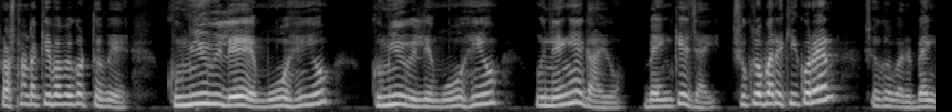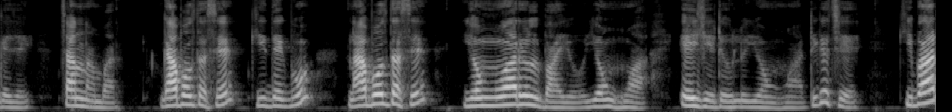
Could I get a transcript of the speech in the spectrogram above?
প্রশ্নটা কীভাবে করতে হবে? কুমিউবিলে মোহেয় কুমিউবিলে মোহেয় উনেংয়ে গায়ো, ব্যাংকে যাই। শুক্রবারে কি করেন? শুক্রবারে ব্যাংকে যাই। চার নাম্বার। গা বলতেছে, কি দেখব? না বলতেছে ইয়ংওয়ারুল বায়ো, ইয়ংহুয়া। এই যে এটা হলো ইয়ংহুয়া, ঠিক আছে? কিবার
